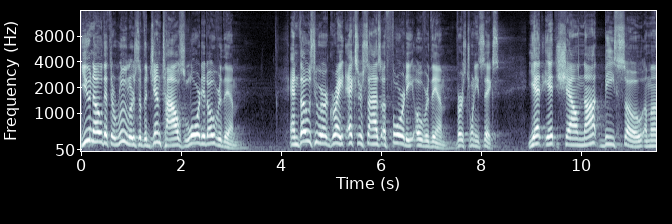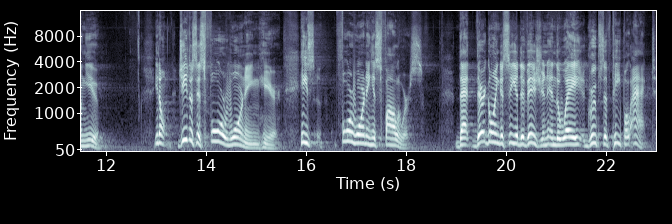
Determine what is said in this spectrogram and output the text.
you know that the rulers of the Gentiles lord it over them, and those who are great exercise authority over them. Verse 26 Yet it shall not be so among you. You know, Jesus is forewarning here. He's forewarning his followers that they're going to see a division in the way groups of people act.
